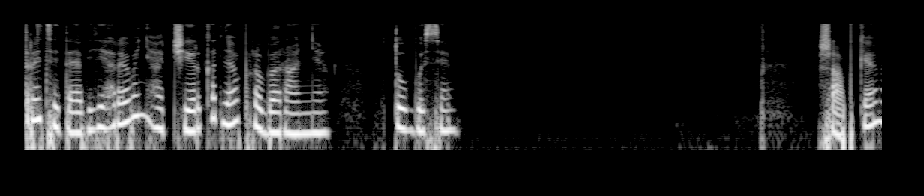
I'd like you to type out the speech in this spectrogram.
39 гривень гачірка для прибирання в тубусі. Шапки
